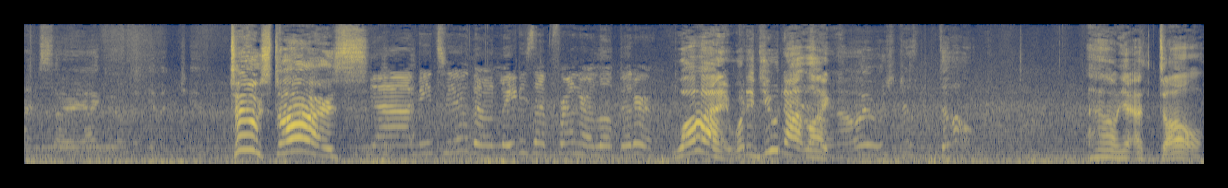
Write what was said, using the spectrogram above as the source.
I'm sorry, I could only give it two. Two stars. Yeah, me too. The ladies up front are a little bitter. Why? What did you not like? No, it was just dull. Oh yeah, it's dull.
